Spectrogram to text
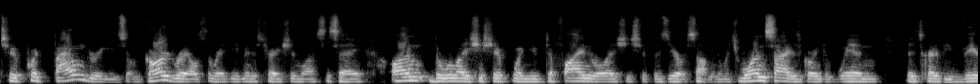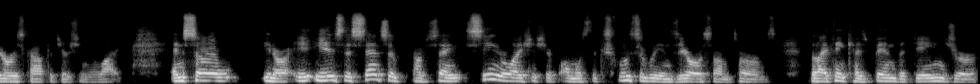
to put boundaries or guardrails, the way the administration wants to say, on the relationship when you define the relationship as zero sum, in which one side is going to win, there's going to be vigorous competition and the like. And so you know, it is the sense of, of saying, seeing relationship almost exclusively in zero sum terms that I think has been the danger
